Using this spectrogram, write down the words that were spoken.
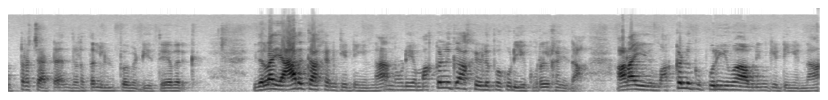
குற்றச்சாட்டை இந்த இடத்துல எழுப்ப வேண்டிய தேவை இருக்குது இதெல்லாம் யாருக்காகன்னு கேட்டிங்கன்னா நம்முடைய மக்களுக்காக எழுப்பக்கூடிய குரல்கள் தான். ஆனால் இது மக்களுக்கு புரியுமா அப்படின்னு கேட்டிங்கன்னா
